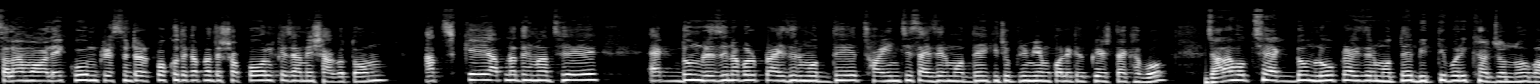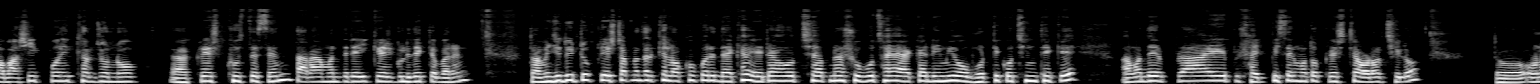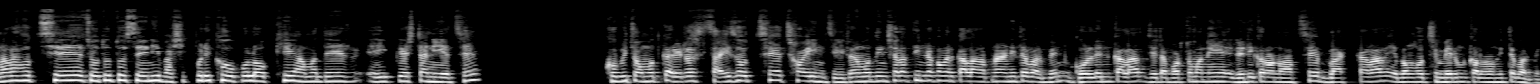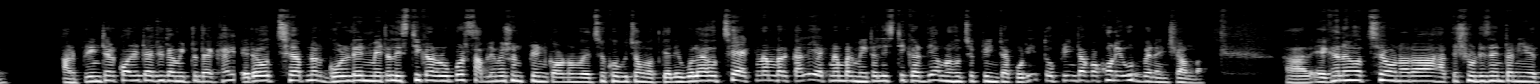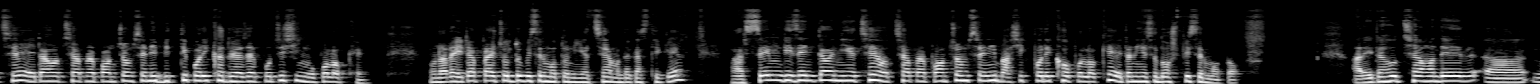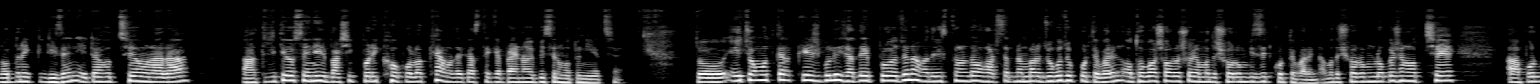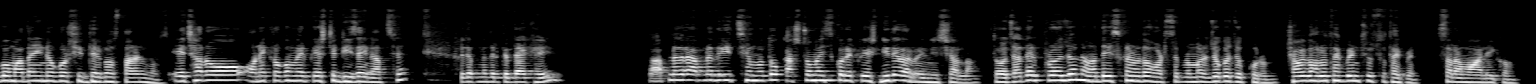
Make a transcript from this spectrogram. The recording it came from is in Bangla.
আসসালামু আলাইকুম ক্রেস সেন্টার পক্ষ থেকে আপনাদের সকলকে জানাই স্বাগতম। আজকে আপনাদের মাঝে একদম রিজনেবল প্রাইসের মধ্যে, ছয় ইঞ্চি সাইজের মধ্যে কিছু প্রিমিয়াম কোয়ালিটির ক্রেস দেখাবো। যারা হচ্ছে একদম লো প্রাইসের মধ্যে বৃত্তি পরীক্ষার জন্য বা বার্ষিক পরীক্ষার জন্য ক্রেস্ট খুঁজতেছেন, তারা আমাদের এই ক্রেস্টগুলি দেখতে পারেন। তো আমি যদি একটু ক্রেস্ট আপনাদেরকে লক্ষ্য করে দেখাই, এটা হচ্ছে আপনার শুভ ছায়া একাডেমি ও ভর্তি কোচিং থেকে আমাদের প্রায় ষাট পিসের মতো ক্রেস্টে অর্ডার ছিল। তো ওনারা হচ্ছে চতুর্থ শ্রেণি বার্ষিক পরীক্ষা উপলক্ষে আমাদের এই ক্রেস্টটা নিয়েছে। খুবই চমৎকার। এটার সাইজ হচ্ছে ছয় ইঞ্চি। এটার মধ্যে ইনশাল্লাহ তিন রকমের কালার আপনারা নিতে পারবেন। গোল্ডেন কালার যেটা বর্তমানে রেডি করানো আছে ব্ল্যাক কালার এবং হচ্ছে মেরুন কালারও নিতে পারবেন। আর প্রিন্টের কোয়ালিটি যদি আমি একটু দেখাই, এটা হচ্ছে আপনার গোল্ডেন মেটাল স্টিকারের উপর সাবলিমেশন প্রিন্ট করানো হয়েছে। খুবই চমৎকার। এগুলা হচ্ছে এক নাম্বার কালি, এক নাম্বার মেটাল স্টিকার দিয়ে আমরা হচ্ছে প্রিন্টটা করি। তো প্রিন্টটা কখনোই উঠবে না ইনশাল্লাহ আর এখানে হচ্ছে ওনারা হাতে শো ডিজাইনটা নিয়েছে। এটা হচ্ছে আপনার পঞ্চম শ্রেণি বৃত্তি পরীক্ষা দুই হাজার পঁচিশ উপলক্ষে। ওনারা এটা প্রায় চোদ্দ পিসের মতো নিয়েছে আমাদের কাছ থেকে। আর সেম ডিজাইনটাও নিয়েছে হচ্ছে আপনার পঞ্চম শ্রেণি বার্ষিক পরীক্ষা উপলক্ষে। এটা নিয়েছে দশ পিসের মতো। আর এটা হচ্ছে আমাদের নতুন একটি ডিজাইন। এটা হচ্ছে ওনারা তৃতীয় শ্রেণির বার্ষিক পরীক্ষা উপলক্ষে আমাদের কাছ থেকে প্রায় নয় পিসের মতো নিয়েছে। তো এই চমৎকার ক্রেশগুলি যাদের প্রয়োজন, আমাদের স্ক্রিনে হোয়াটসঅ্যাপ নাম্বারে যোগাযোগ করতে পারেন অথবা সরাসরি আমাদের শোরুম ভিজিট করতে পারেন। আমাদের শোরুম লোকেশন হচ্ছে পূর্ব মাদানীনগর সিদ্ধিরগঞ্জ, নারায়ণগঞ্জ। এছাড়াও অনেক রকমের ক্রেস্টের ডিজাইন আছে। যদি আপনাদেরকে দেখাই তো আপনারা আপনাদের ইচ্ছে মতো কাস্টমাইজ করে ক্রেশ নিতে পারবেন ইনশাল্লাহ তো যাদের প্রয়োজন আমাদের স্ক্রিনে হোয়াটসঅ্যাপ নাম্বার যোগাযোগ করুন। সবাই ভালো থাকবেন, সুস্থ থাকবেন। সালামু আলাইকুম।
